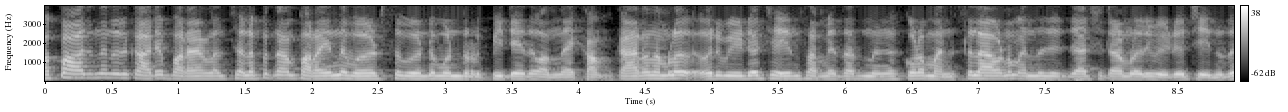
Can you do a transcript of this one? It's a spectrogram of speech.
അപ്പോൾ ആദ്യം തന്നെ ഒരു കാര്യം പറയാനുള്ളത്. ചിലപ്പോൾ ഞാൻ പറയുന്ന വേർഡ്സ് വീണ്ടും വീണ്ടും റിപ്പീറ്റ് ചെയ്ത് വന്നേക്കാം. കാരണം നമ്മൾ ഒരു വീഡിയോ ചെയ്യുന്ന സമയത്ത് അത് നിങ്ങൾക്ക് കൂടെ മനസ്സിലാവണം എന്ന് വിചാരിച്ചിട്ടാണ് നമ്മൾ ഒരു വീഡിയോ ചെയ്യുന്നത്.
